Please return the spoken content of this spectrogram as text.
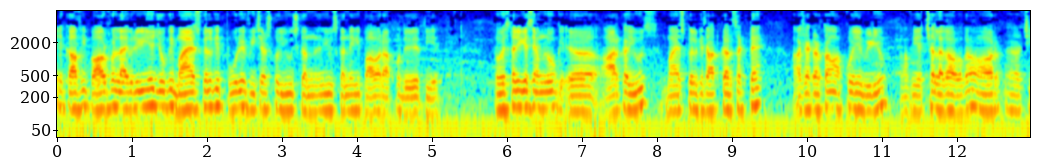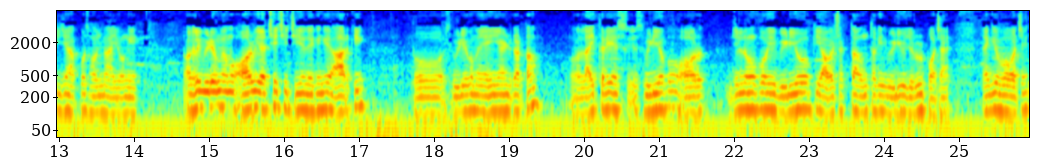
ये काफ़ी पावरफुल लाइब्रेरी है जो कि एसक्यूएल के पूरे फीचर्स को यूज़ करने यूज़ करने की पावर आपको दे देती है। तो इस तरीके से हम लोग आर का यूज़ एसक्यूएल के साथ कर सकते हैं। आशा करता हूँ आपको ये वीडियो काफ़ी अच्छा लगा होगा और चीज़ें आपको समझ में आई होंगी। अगली वीडियो में हम और भी अच्छी अच्छी चीज़ें देखेंगे आर की। तो इस वीडियो को मैं यही एंड करता हूँ। और लाइक करिए इस, इस वीडियो को और जिन लोगों को ये वीडियो की आवश्यकता उन तक ये वीडियो ज़रूर पहुंचाएँ। थैंक यू फॉर वॉचिंग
